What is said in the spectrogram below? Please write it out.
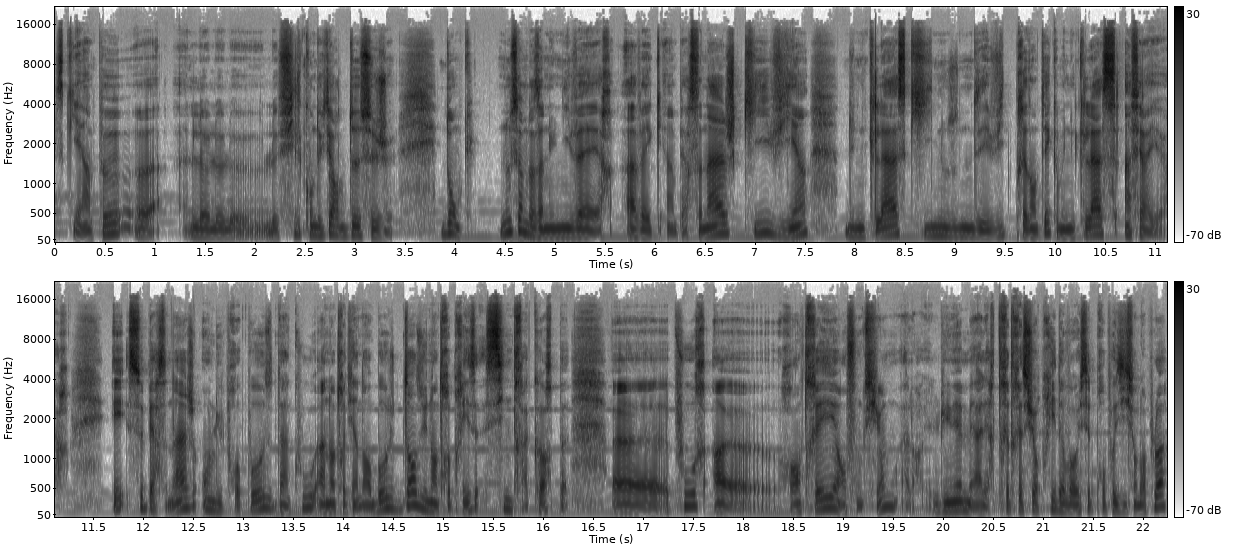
ce qui est un peu le, le, fil conducteur de ce jeu. Donc, nous sommes dans un univers avec un personnage qui vient d'une classe qui nous est vite présentée comme une classe inférieure. Et ce personnage, on lui propose d'un coup un entretien d'embauche dans une entreprise, Sintra Corp, euh, pour euh, rentrer en fonction. Alors lui-même a l'air très très surpris d'avoir eu cette proposition d'emploi,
